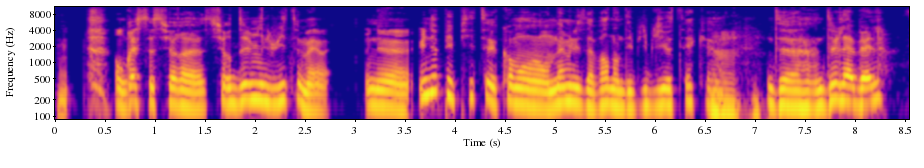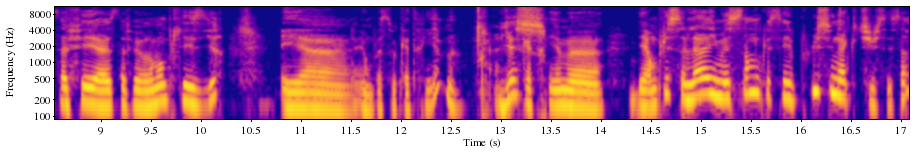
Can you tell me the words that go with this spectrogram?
On reste sur, euh, sur 2008, mais ouais. Une, une pépite, comme on aime les avoir dans des bibliothèques euh, Mmh. de, de labels. Ça fait, euh, ça fait vraiment plaisir. Et, euh, et on passe au quatrième. Yes. Quatrième. euh, et en plus, là, il me semble que c'est plus une actu, c'est ça?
